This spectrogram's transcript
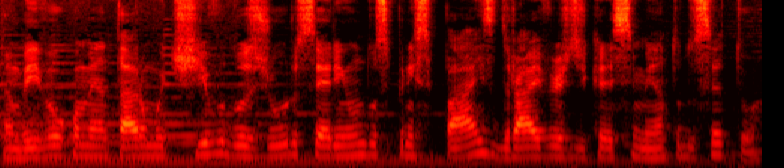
Também vou comentar o motivo dos juros serem um dos principais drivers de crescimento do setor.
